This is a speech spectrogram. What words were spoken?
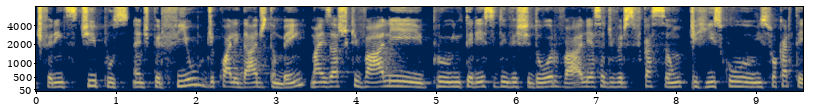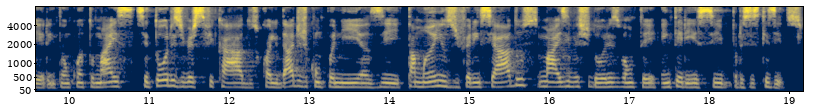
diferentes tipos né, de perfil, de qualidade também, mas acho que vale para o interesse do investidor, vale essa diversificação de risco em sua carteira. Então, quanto mais setores diversificados, qualidade de companhias e tamanhos diferenciados, mais investidores vão ter interesse por esses quesitos.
